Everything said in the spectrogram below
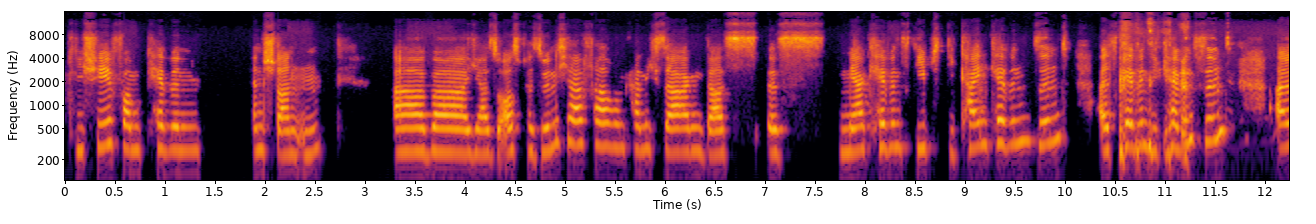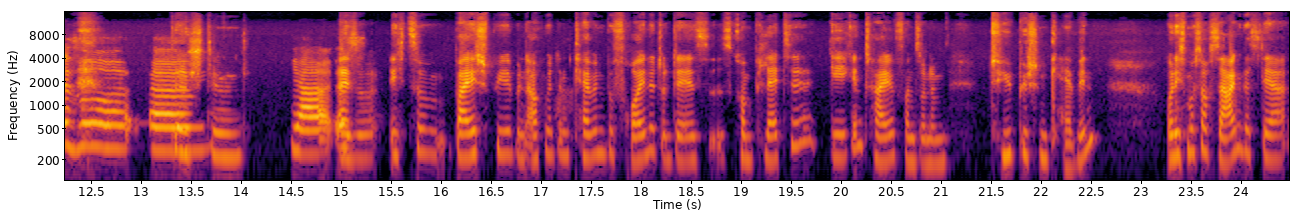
Klischee vom Kevin entstanden. Aber ja, so aus persönlicher Erfahrung kann ich sagen, dass es mehr Kevins gibt, die kein Kevin sind, als Kevin, die Ja. Kevins sind. Also Das ähm, stimmt. Ja, Also ich zum Beispiel bin auch mit dem Kevin befreundet und der ist das komplette Gegenteil von so einem typischen Kevin. Und ich muss auch sagen, dass der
